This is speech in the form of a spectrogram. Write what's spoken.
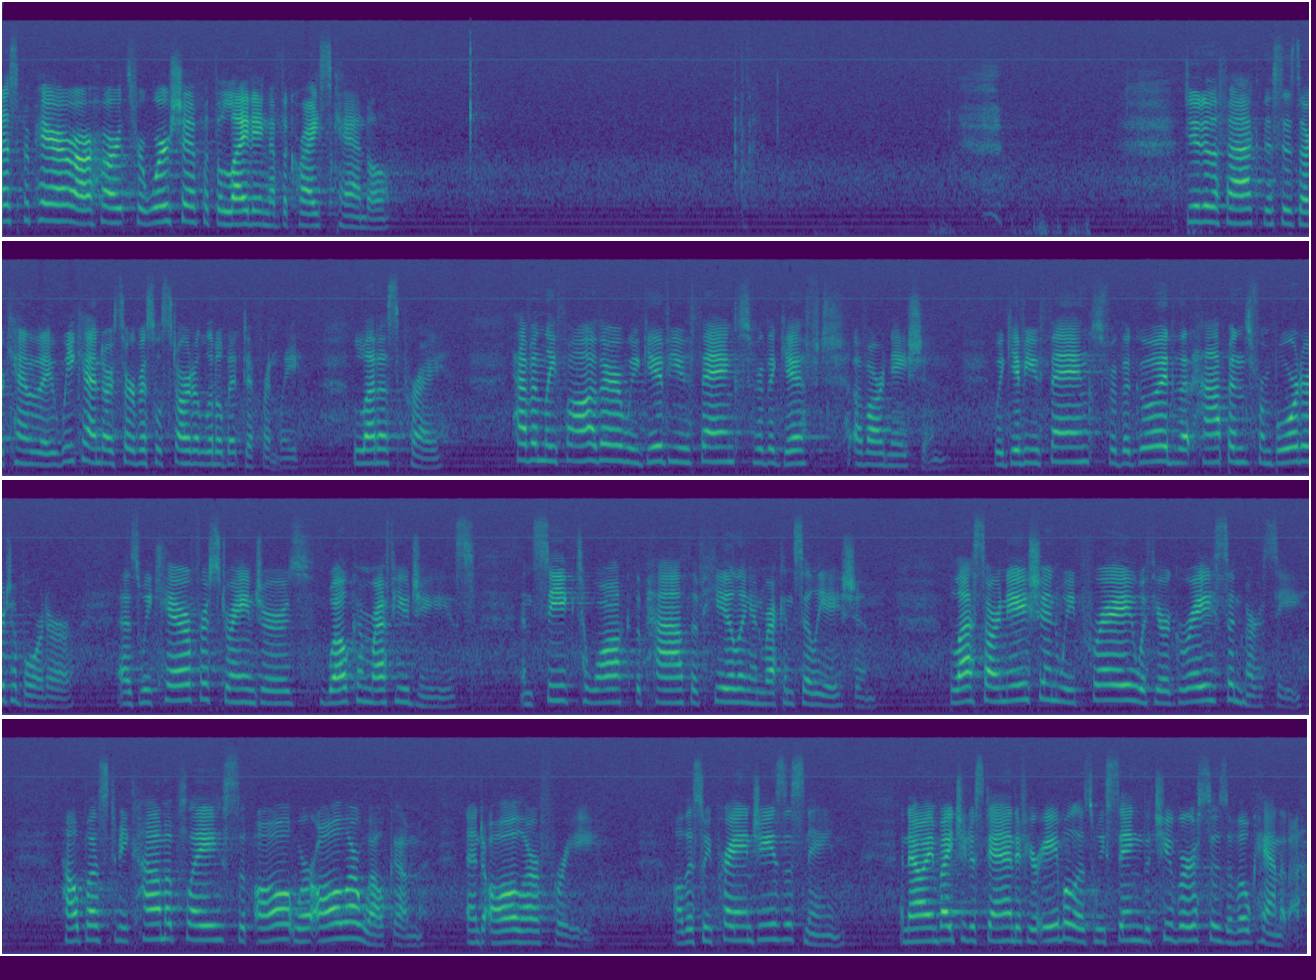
us prepare our hearts for worship with the lighting of the Christ candle. Due to the fact this is our candidate weekend, our service will start a little bit differently. Let us pray. Heavenly Father, we give you thanks for the gift of our nation. We give you thanks for the good that happens from border to border as we care for strangers, welcome refugees, and seek to walk the path of healing and reconciliation. Bless our nation, we pray, with your grace and mercy. Help us to become a place that all, where all are welcome and all are free. All this we pray in Jesus' name. And now I invite you to stand if you're able as we sing the two verses of O Canada.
